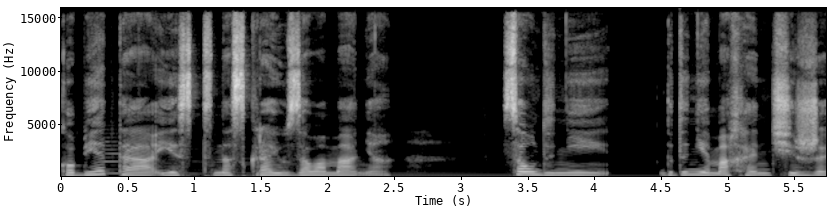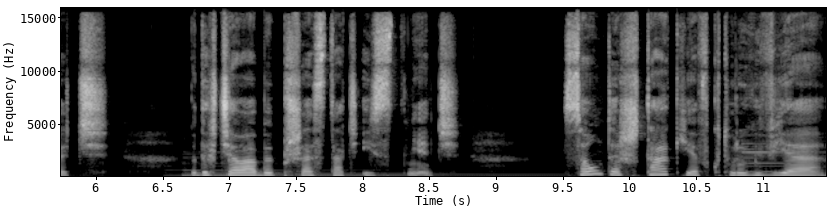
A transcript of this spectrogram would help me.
Kobieta jest na skraju załamania. Są dni, gdy nie ma chęci żyć, gdy chciałaby przestać istnieć. Są też takie, w których wie,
